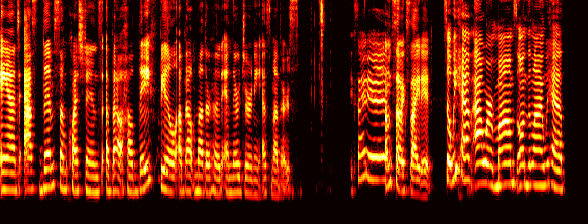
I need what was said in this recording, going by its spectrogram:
and ask them some questions about how they feel about motherhood and their journey as mothers Excited. i'm so excited So we have our moms on the line. We have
